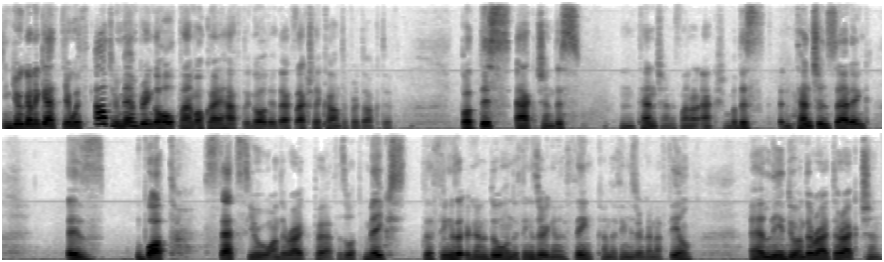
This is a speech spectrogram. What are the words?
And you're going to get there without remembering the whole time, okay, I have to go there. That's actually counterproductive. But this action, this intention, it's not an action, but this intention setting is what sets you on the right path, is what makes the things that you're going to do and the things that you're going to think and the things you're going to feel uh, lead you in the right direction.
